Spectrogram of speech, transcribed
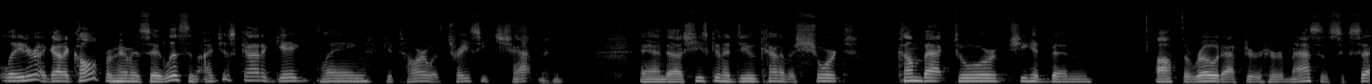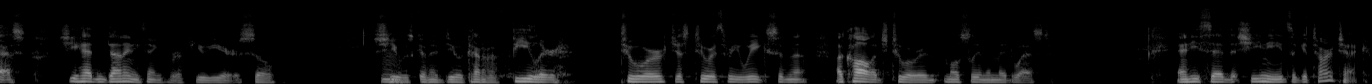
later, I got a call from him and said, "Listen, I just got a gig playing guitar with Tracy Chapman, and uh, she's going to do kind of a short comeback tour. She had been off the road after her massive success. She hadn't done anything for a few years, so she Mm. was going to do a kind of a feeler tour, just two or three weeks in the a college tour, in, mostly in the Midwest. And he said that she needs a guitar tech,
